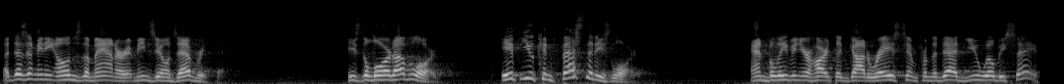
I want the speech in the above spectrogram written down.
That doesn't mean he owns the manor, it means he owns everything. He's the Lord of Lords. If you confess that he's Lord and believe in your heart that God raised him from the dead, you will be saved.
